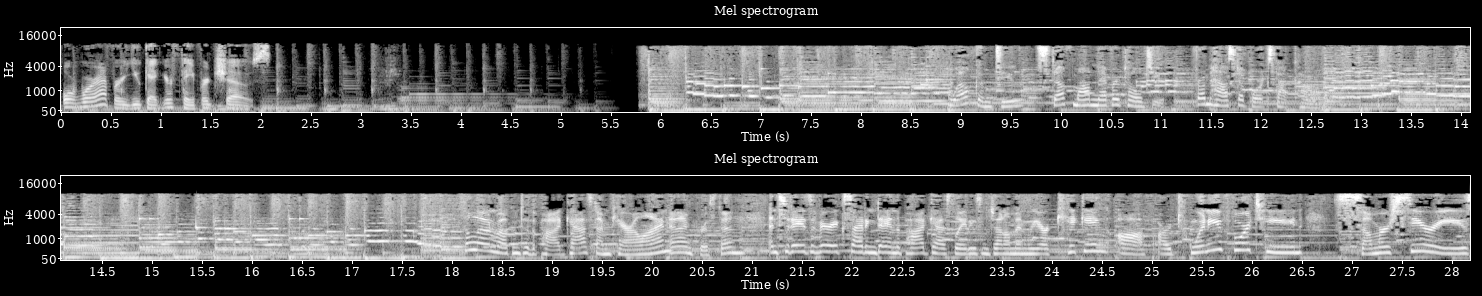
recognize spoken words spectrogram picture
or wherever you get your favorite shows. Welcome to Stuff Mom Never Told You from HowStuffWorks.com. to the podcast. I'm Caroline. And I'm Cristen. And today is a very exciting day in the podcast, ladies and gentlemen. We are kicking off our 2014 summer series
